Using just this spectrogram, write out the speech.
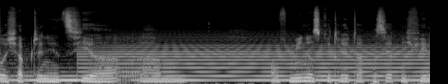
Achso, ich habe den jetzt hier ähm, auf Minus gedreht, da passiert nicht viel.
